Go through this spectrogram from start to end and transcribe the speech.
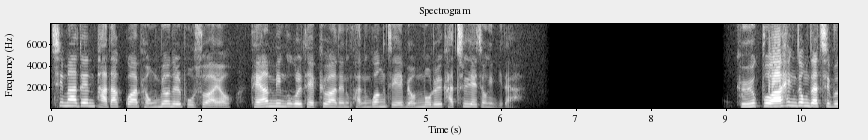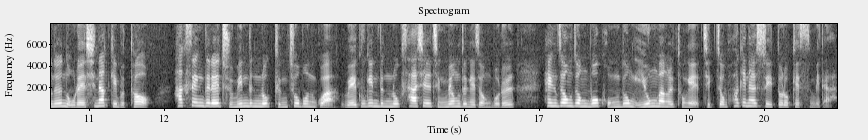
침하된 바닥과 벽면을 보수하여 대한민국을 대표하는 관광지의 면모를 갖출 예정입니다. 교육부와 행정자치부는 올해 신학기부터 학생들의 주민등록 등초본과 외국인 등록 사실 증명 등의 정보를 행정정보 공동 이용망을 통해 직접 확인할 수 있도록 했습니다.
